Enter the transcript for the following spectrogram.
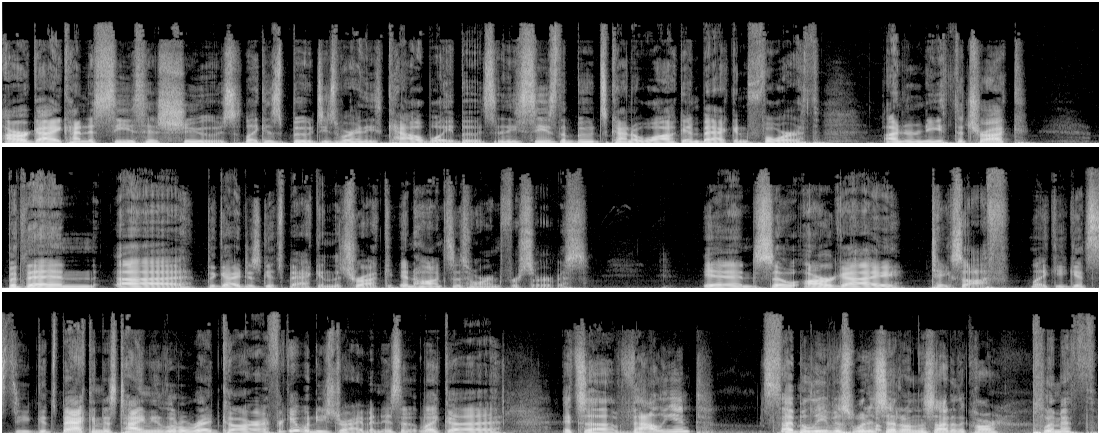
our guy kind of sees his shoes, like his boots. He's wearing these cowboy boots, and he sees the boots kind of walking back and forth underneath the truck. But then uh, the guy just gets back in the truck and honks his horn for service. And so our guy takes off. Like he gets he gets back in his tiny little red car. I forget what he's driving. Isn't it like a It's a Valiant, I believe, is what it said on the side of the car. Plymouth?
